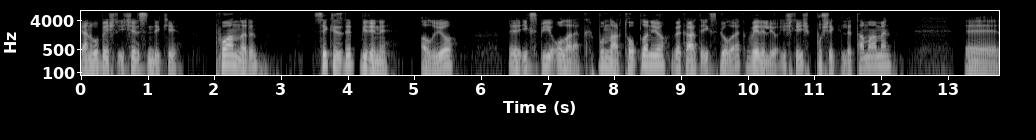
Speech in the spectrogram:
yani bu beşli içerisindeki puanların 8'de birini alıyor e, XP olarak. Bunlar toplanıyor ve karta XP olarak veriliyor. İşleyiş bu şekilde tamamen. E,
